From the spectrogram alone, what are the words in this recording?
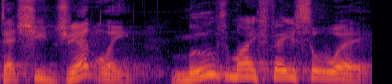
that she gently moved my face away.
